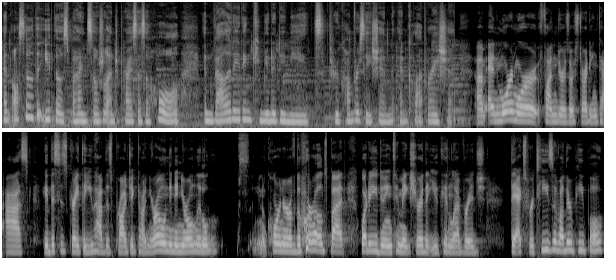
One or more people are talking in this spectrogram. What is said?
and also the ethos behind social enterprise as a whole in validating community needs through conversation and collaboration. Um, and more and more funders are starting to ask, hey, this is great that you have this project on your own and in your own little you know, corner of the world, but what are you doing to make sure that you can leverage the expertise of other people,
